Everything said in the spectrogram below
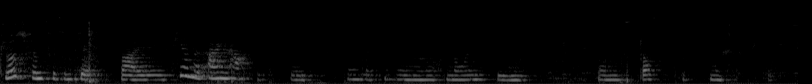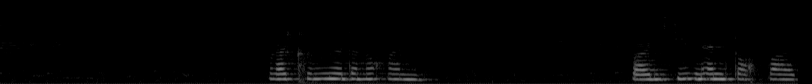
Plus 5, wir sind jetzt bei 481 Trophäen. Sind jetzt nur noch 19. Und das ist nicht viel. Vielleicht kriegen wir dann noch einen. Weil die Season endet auch bald.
